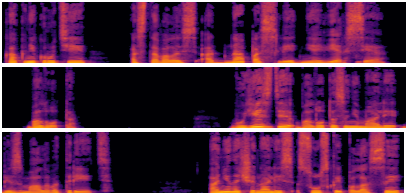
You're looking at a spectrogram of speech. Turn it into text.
Как ни крути, оставалась одна последняя версия болото. В уезде болото занимали без малого треть. Они начинались с узкой полосы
